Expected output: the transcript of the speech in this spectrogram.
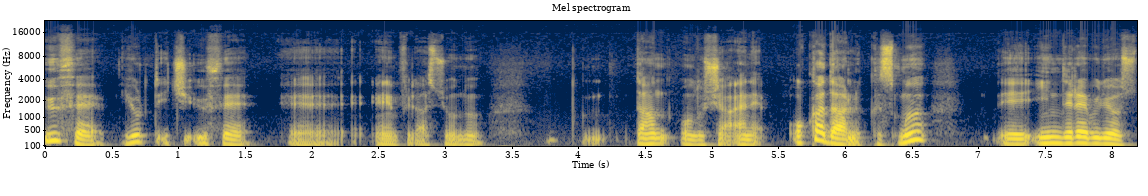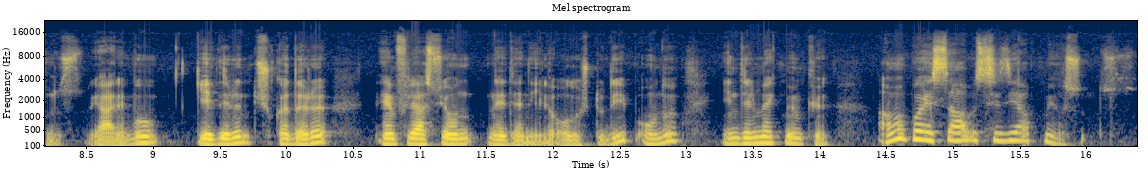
üfe, yurt içi üfe e, enflasyonundan oluşan yani o kadarlık kısmı e, indirebiliyorsunuz. Yani bu gelirin şu kadarı enflasyon nedeniyle oluştu deyip onu indirmek mümkün. Ama bu hesabı siz yapmıyorsunuz.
